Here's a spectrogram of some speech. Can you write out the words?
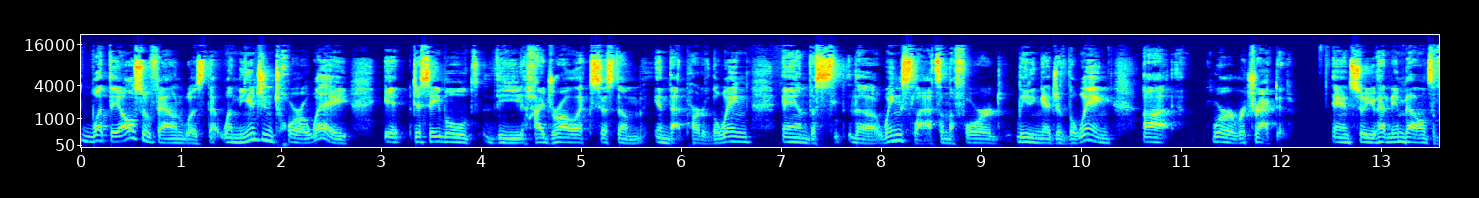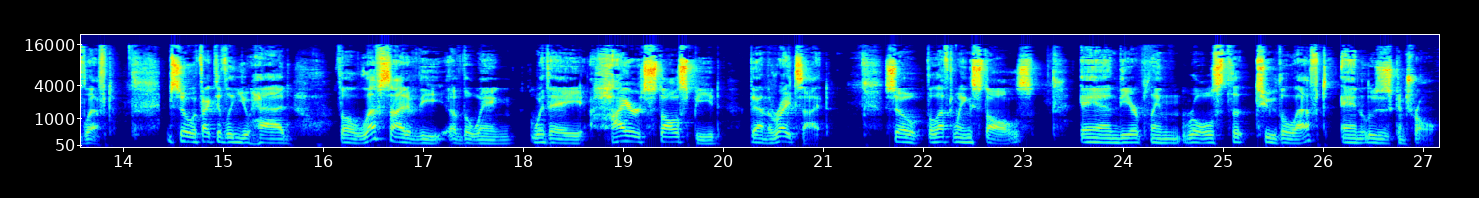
What they also found was that when the engine tore away, it disabled the hydraulic system in that part of the wing, and the the wing slats on the forward leading edge of the wing uh, were retracted. And so you had an imbalance of lift. So effectively, you had the left side of the of the wing with a higher stall speed than the right side. So the left wing stalls and the airplane rolls to, to the left and loses control.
